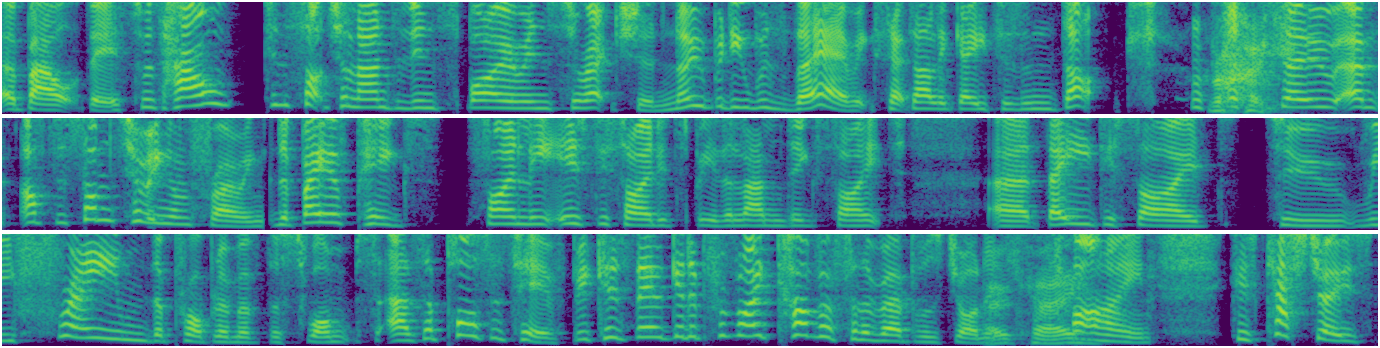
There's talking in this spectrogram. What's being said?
about this was how can such a landing inspire insurrection nobody was there except alligators and ducks Right. so um, after some toing and froing the bay of pigs finally is decided to be the landing site uh, they decide to reframe the problem of the swamps as a positive because they're going to provide cover for the rebels john it's Okay. fine because castro's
